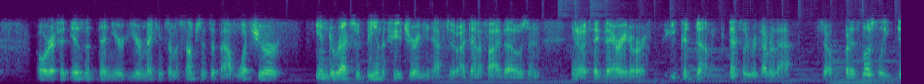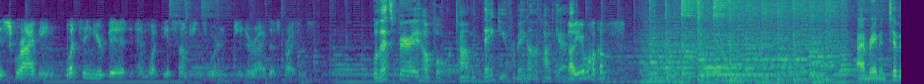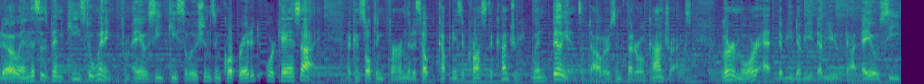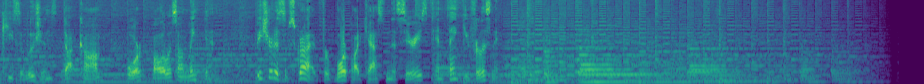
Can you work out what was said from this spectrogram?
or if it isn't, then you're you're making some assumptions about what your indirects would be in the future, and you'd have to identify those, and you know if they varied, or you could um, potentially recover that. So, but it's mostly describing what's in your bid and what the assumptions were to derive those prices. Well, that's very helpful. Tom, thank you for being on the podcast. Oh, you're welcome. I'm Raymond Thibodeau, and this has been Keys to Winning from AOC Key Solutions Incorporated, or KSI, a consulting firm that has helped companies across the country win billions of dollars in federal contracts. Learn more at www.aockeysolutions.com or follow us on LinkedIn. Be sure to subscribe for more podcasts in this series, and thank you for listening.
